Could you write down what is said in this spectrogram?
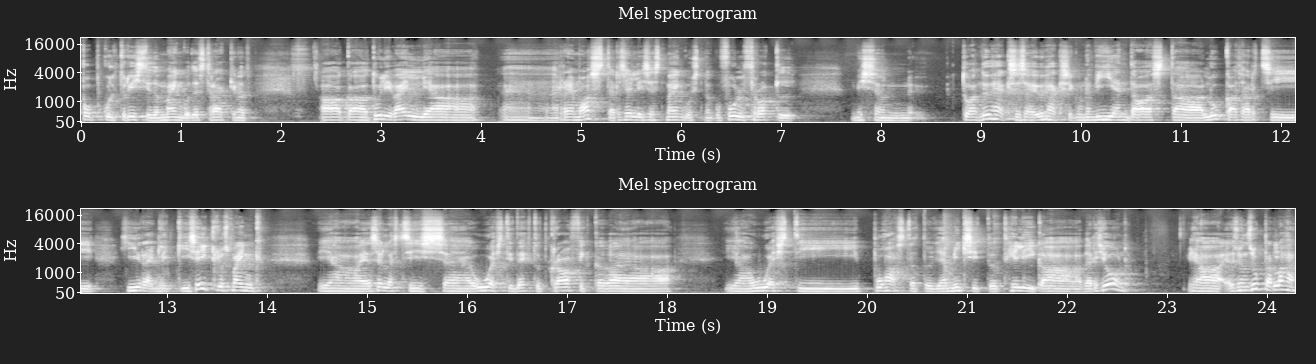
popkulturistid on mängudest rääkinud. aga tuli välja remaster sellisest mängust nagu Full Throttle, mis on tuhande üheksasaja üheksakümne viienda aasta LucasArtsi hiirekliki seiklusmäng ja, ja sellest siis äh, uuesti tehtud graafikaga ja, ja uuesti puhastatud ja miksitud heliga versioon. ja, ja see on super lahe,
